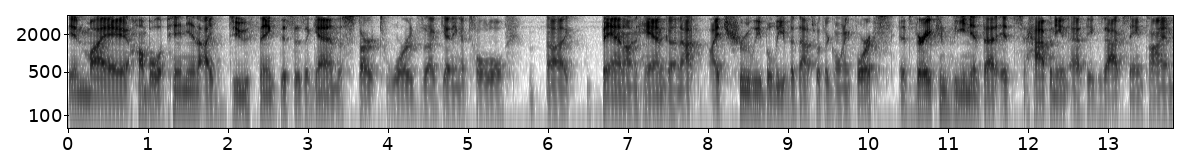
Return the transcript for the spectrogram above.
in my humble opinion, I do think this is again the start towards uh, getting a total uh, ban on handgun. I, I truly believe that that's what they're going for. And it's very convenient that it's happening at the exact same time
